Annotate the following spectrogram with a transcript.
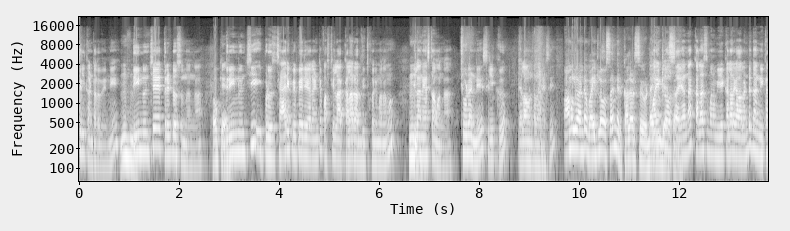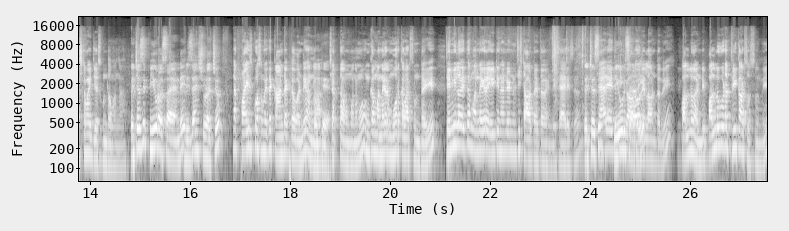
సిల్క్ అంటారు దీన్ని. దీని నుంచే థ్రెడ్ వస్తుంది అన్న ఓకే. దీని నుంచి ఇప్పుడు శారీ ప్రిపేర్ చేయాలంటే ఫస్ట్ ఇలా కలర్ అద్దించుకొని మనము ఇలా నేస్తామన్న. చూడండి సిల్క్ ఎలా ఉంటది అనేసి. మామూలుగా అంటే వైట్లో వస్తాయి మీరు కలర్స్ వైట్లో వస్తాయి అన్న. కలర్స్ మనం ఏ కలర్ కావాలంటే దాన్ని కస్టమైజ్ చేసుకుంటాం అన్న వచ్చేసి ప్యూర్ వస్తాయండి. డిజైన్స్ చూడొచ్చు. నా ప్రైస్ కోసం అయితే కాంటాక్ట్ అవ్వండి అన్న. చెప్తాము మనము. ఇంకా మన దగ్గర మోర్ కలర్స్ ఉంటాయి. సెమీలో అయితే మన దగ్గర ఎయిటీన్ హండ్రెడ్ నుంచి స్టార్ట్ అవుతాయండి శారీస్ శారీ అయితే over ఇలా ఉంటది? పళ్ళు అండి. పళ్ళు కూడా త్రీ కార్డ్స్ వస్తుంది.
